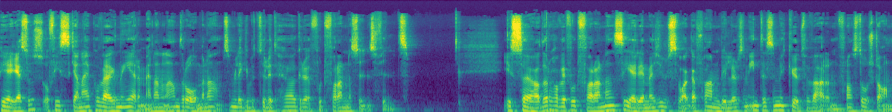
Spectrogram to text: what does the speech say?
Pegasus och fiskarna är på väg ner medan Andromeda, som ligger betydligt högre, fortfarande syns fint. I söder har vi fortfarande en serie med ljussvaga stjärnbilder som inte ser mycket ut för världen från storstan,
